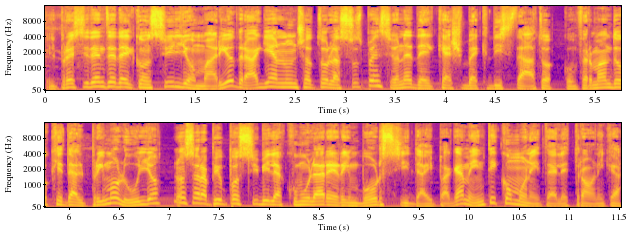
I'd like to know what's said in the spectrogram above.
Il presidente del Consiglio Mario Draghi ha annunciato la sospensione del cashback di Stato, confermando che dal 1 luglio non sarà più possibile accumulare rimborsi dai pagamenti con moneta elettronica.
